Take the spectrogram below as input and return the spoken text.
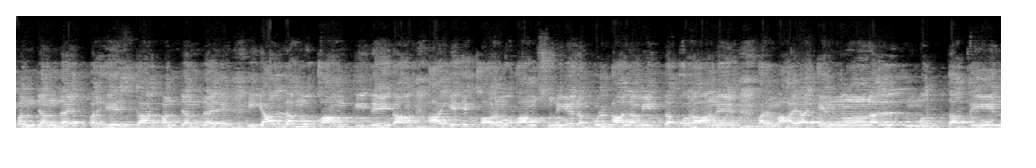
بن جاندا ہے، پرہیزگار بن جاندا ہے، یا اللہ مقام کی دے گا۔ آئیے ایک اور مقام سنیے، رب العالمین دا قرآن۔ ہے فرمایا ان المتقین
